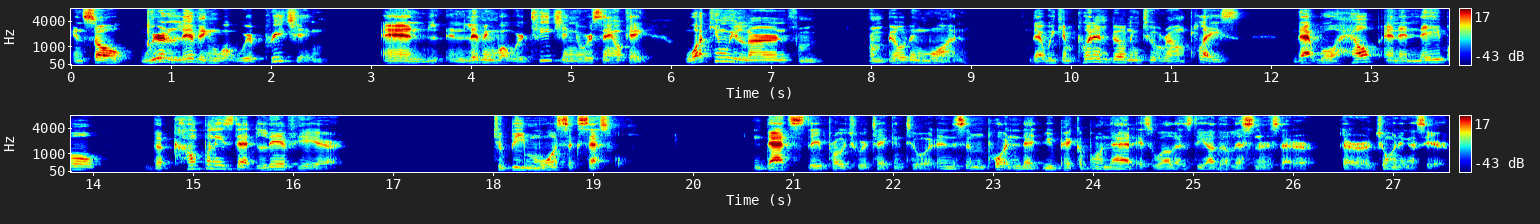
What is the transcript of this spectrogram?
And so we're living what we're preaching and, and living what we're teaching. And we're saying, okay, what can we learn from from building one that we can put in building two around place that will help and enable the companies that live here to be more successful. And that's the approach we're taking to it. And it's important that you pick up on that as well as the other listeners that are that are joining us here.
